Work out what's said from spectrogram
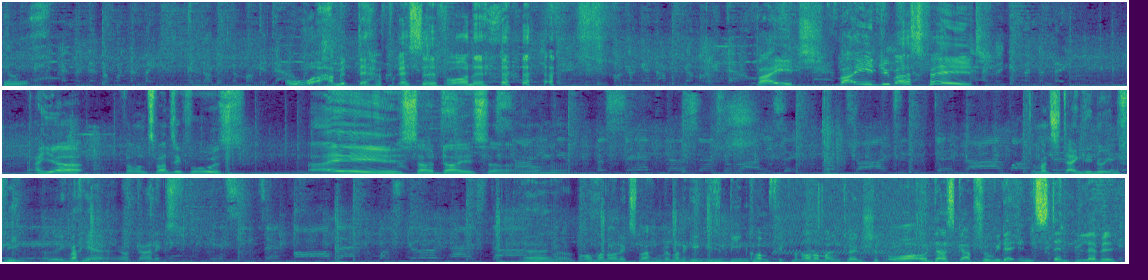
Hoch. Oh, mit der Fresse vorne. weit, weit übers Feld. Ja, hier. 25 Fuß. Nicer Dicer, Junge. Und man sieht eigentlich nur ihn fliegen. Also ich mache hier gar nichts. Ja, da braucht man auch nichts machen. Wenn man gegen diese Bienen kommt, kriegt man auch nochmal ein kleines Stück. Oh, und das gab schon wieder instant Level.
